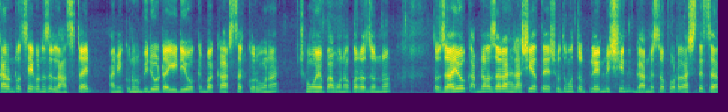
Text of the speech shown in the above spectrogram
কারণটা হচ্ছে এখন হচ্ছে লাস্ট টাইম আমি কোনো ভিডিওটা ইডিও কিংবা কাটসাট করব না সময় পাবো না করার জন্য। তো যাই হোক, আপনারা যারা রাশিয়াতে শুধুমাত্র প্লেন মেশিন গার্মেন্টস অপারেটর আসতে চান,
